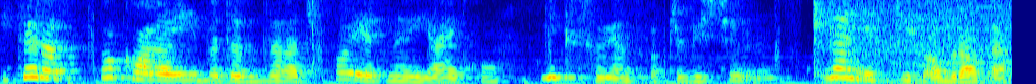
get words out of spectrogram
I teraz po kolei będę dodawać po jednym jajku, miksując oczywiście na niskich obrotach.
